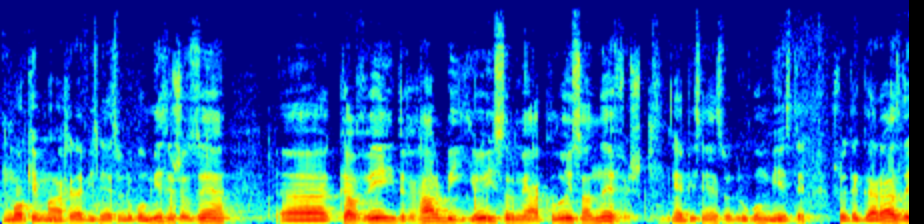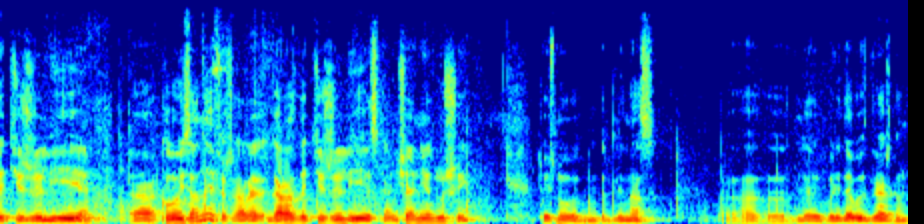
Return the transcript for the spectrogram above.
моки махер объясняется в другом месте, что за э, кавейд гарби йойсер миаклойса нефеш. Объясняется в другом месте, что это гораздо тяжелее Э, Клойза нефиш гораздо тяжелее скончания души. То есть, ну, для нас, э, для рядовых граждан,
